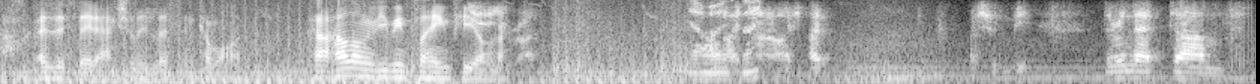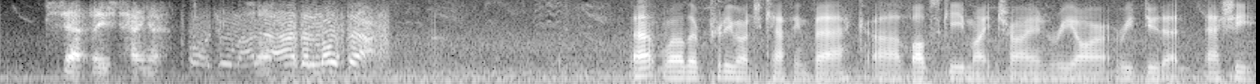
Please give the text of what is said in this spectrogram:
Oh, as if they'd actually listen. Come on. How, how long have you been playing PR? Yeah, you're right. Yeah, I I know. I, I, I shouldn't be. They're in that um, southeast hangar. Uh, well, they're pretty much capping back. Uh, Bobsky might try and re redo that. Actually,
